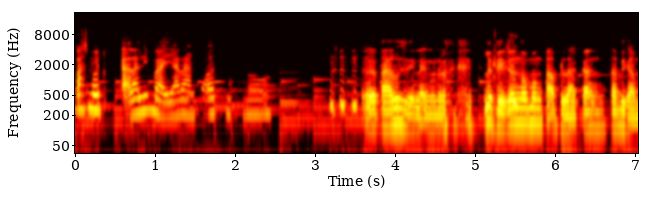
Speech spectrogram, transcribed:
pas mau gak lali bayar angkot ngono. Eh, tahu sih lek ngono. Lebih ke ngomong pak belakang tapi gak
